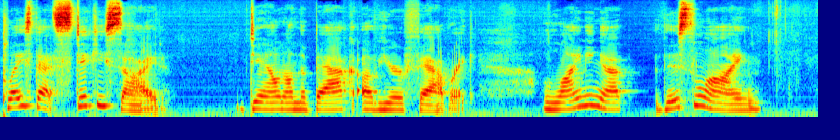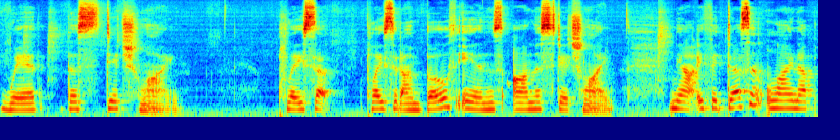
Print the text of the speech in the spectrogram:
Place that sticky side down on the back of your fabric, lining up this line with the stitch line. Place, up, place it on both ends on the stitch line. Now, if it doesn't line up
